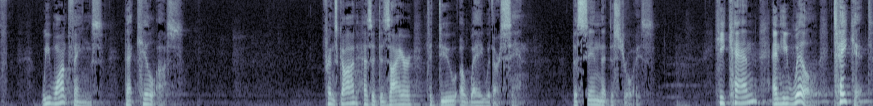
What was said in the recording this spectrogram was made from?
We want things that kill us. Friends, God has a desire to do away with our sin, the sin that destroys. He can and He will take it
